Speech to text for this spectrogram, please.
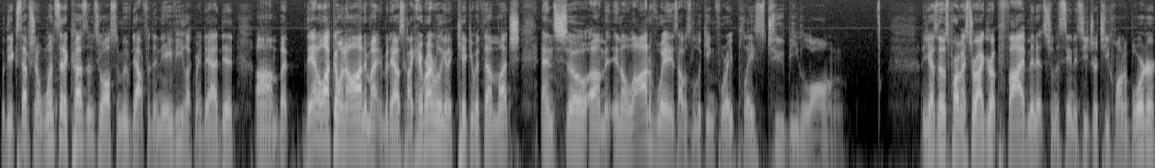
with the exception of one set of cousins who also moved out for the Navy, like my dad did. Um, but they had a lot going on, and my, my dad was like, hey, we're not really going to kick it with them much. And so, um, in a lot of ways, I was looking for a place to belong. You guys know this part of my story. I grew up five minutes from the San Ysidro Tijuana border.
